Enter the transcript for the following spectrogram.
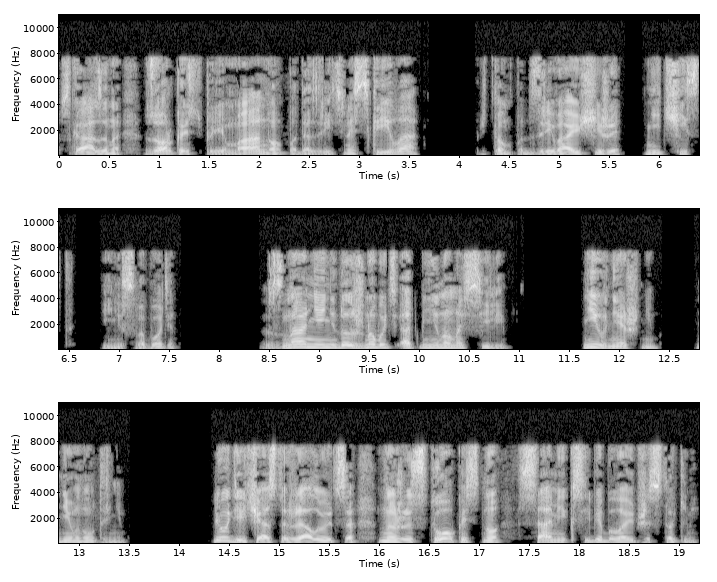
Сказано, зоркость пряма, но подозрительность крива. Притом подозревающий же нечист и не свободен. Знание не должно быть отменено насилием, ни внешним, ни внутренним. Люди часто жалуются на жестокость, но сами к себе бывают жестокими.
